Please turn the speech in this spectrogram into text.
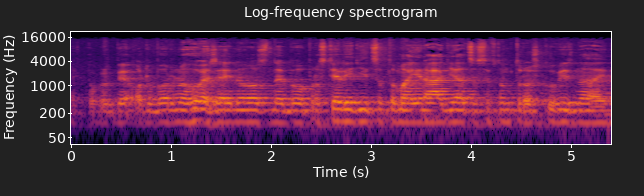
jako blbě odbornou veřejnost nebo prostě lidi, co to mají rádi a co se v tom trošku vyznají.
